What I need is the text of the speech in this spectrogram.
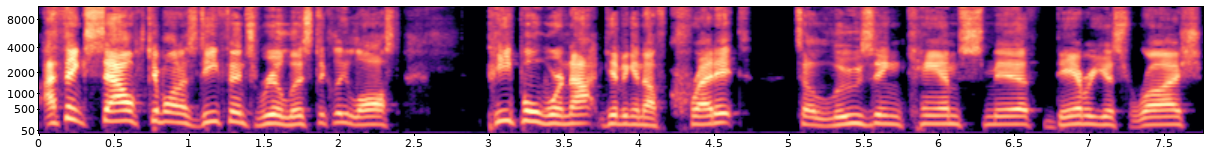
I think South Carolina's defense realistically lost people were not giving enough credit to losing Cam Smith, Darius Rush,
